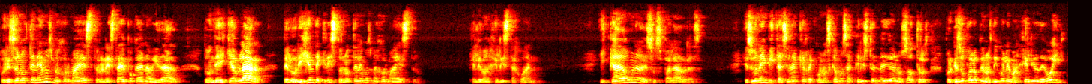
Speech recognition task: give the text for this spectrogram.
Por eso no tenemos mejor maestro en esta época de Navidad, donde hay que hablar del origen de Cristo, no tenemos mejor maestro que el evangelista Juan. Y cada una de sus palabras es una invitación a que reconozcamos a Cristo en medio de nosotros, porque eso fue lo que nos dijo el Evangelio de hoy.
